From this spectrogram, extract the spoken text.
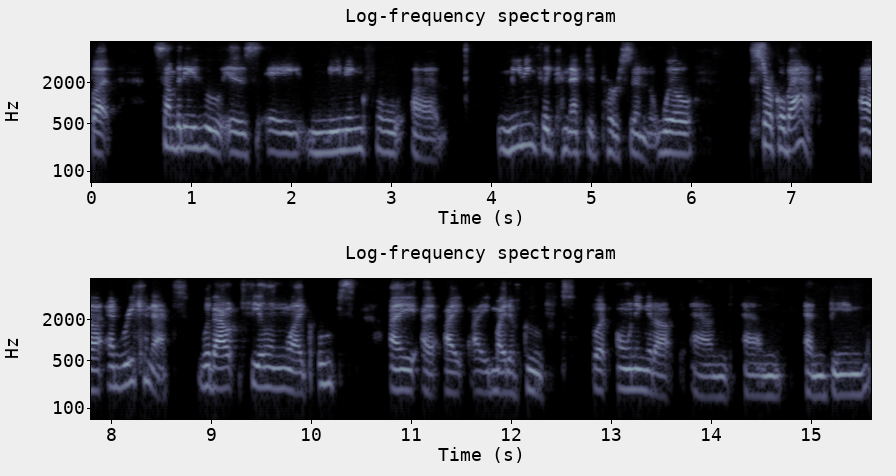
But somebody who is a meaningful, uh, meaningfully connected person will circle back uh, and reconnect without feeling like, "Oops, I I I, I might have goofed." But owning it up and and and being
